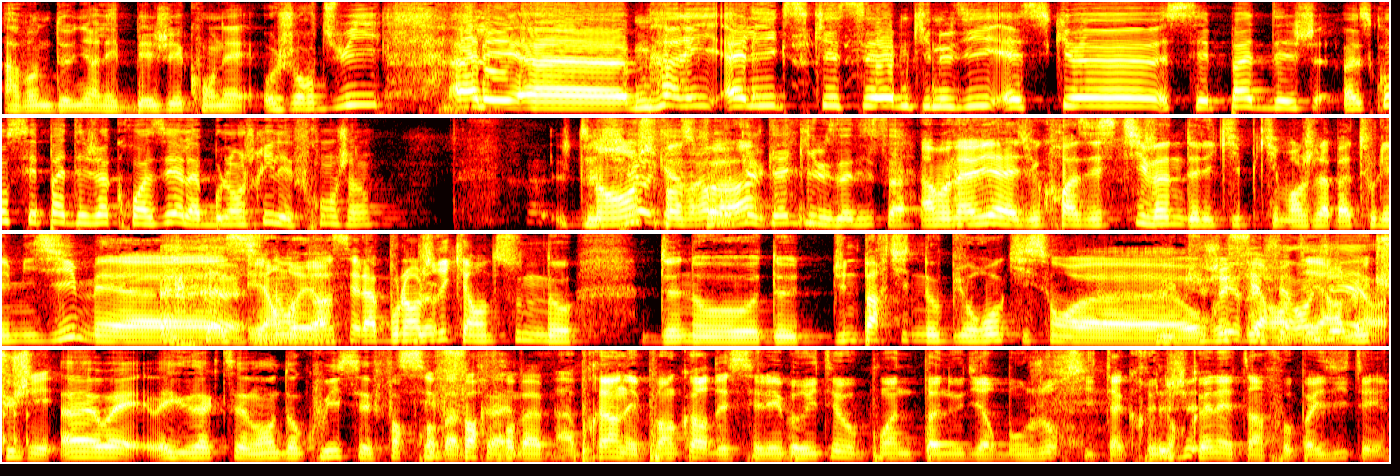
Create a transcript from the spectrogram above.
avant de devenir les BG qu'on est aujourd'hui. Allez, euh, Marie-Alix KCM qui nous dit est-ce que c'est pas déjà, est-ce qu'on s'est pas déjà croisé à la boulangerie Les Frangins? Je Non, je pense pas. quelqu'un qui nous a dit ça. À mon avis, elle a dû croiser Steven de l'équipe qui mange là-bas tous les midis, mais euh, sinon, ben, c'est la boulangerie qui est en dessous de nos, de nos, de- d'une partie de nos bureaux qui sont euh, Le au QG référendaire, le. QG. Ah ouais, exactement. Donc oui, c'est fort C'est probable. fort probable. Après, on n'est pas encore des célébrités au point de pas nous dire bonjour si t'as cru nous Je- reconnaître, hein, faut pas hésiter.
